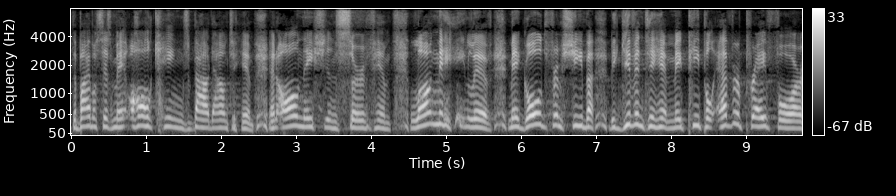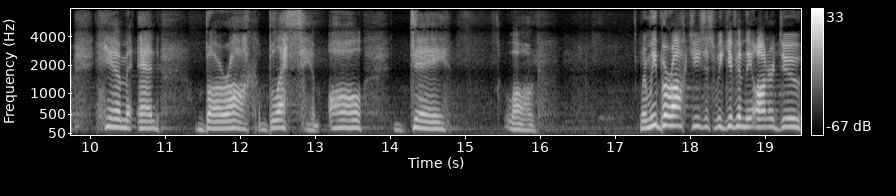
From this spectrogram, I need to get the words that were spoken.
The Bible says, May all kings bow down to him and all nations serve him. Long may he live. May gold from Sheba be given to him. May people ever pray for him and Barak bless him all day long. When we barak Jesus, we give him the honor due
